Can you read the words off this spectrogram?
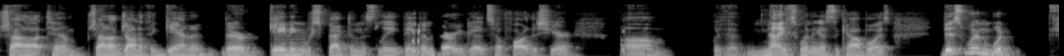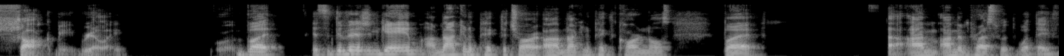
Shout out Tim. Shout out Jonathan Gannon. They're gaining respect in this league. They've been very good so far this year. Um, with a nice win against the Cowboys. This win would shock me, really. But it's a division game. I'm not going to pick the chart. Uh, I'm not going to pick the Cardinals, but I'm I'm impressed with what they've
